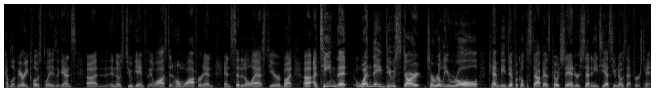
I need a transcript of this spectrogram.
a couple of very close plays against uh, in those two games that they lost at home, Wofford and, and Citadel last year. But uh, a team that, when they do start to really roll, can be difficult to stop, as Coach Sanders said, and ETSU knows that firsthand.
